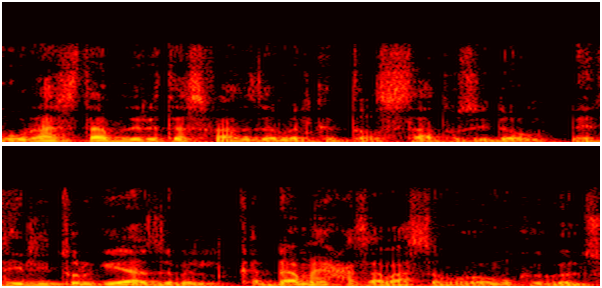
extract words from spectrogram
ምውራስ እታ ምድሪ ተስፋን ዘመልክት ጥቕስታት ወሲዶም ነቲ ሊጡርጊያ ዝብል ቀዳማይ ሓሳብ ኣስተምህሮኦም ክገልጹ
